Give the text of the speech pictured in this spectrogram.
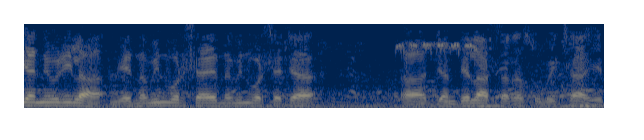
जानेवारीला म्हणजे नवीन वर्ष आहे नवीन वर्षाच्या जनतेला असणाऱ्या शुभेच्छा आहेत.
